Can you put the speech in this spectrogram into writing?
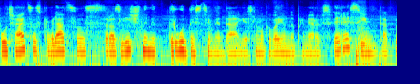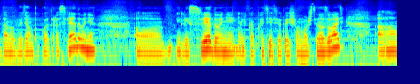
получается справляться с различными трудностями, да, если мы говорим, например, в сфере ОСИН, да, когда мы ведем какое-то расследование э, или исследование, или как хотите это еще можете называть, э,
